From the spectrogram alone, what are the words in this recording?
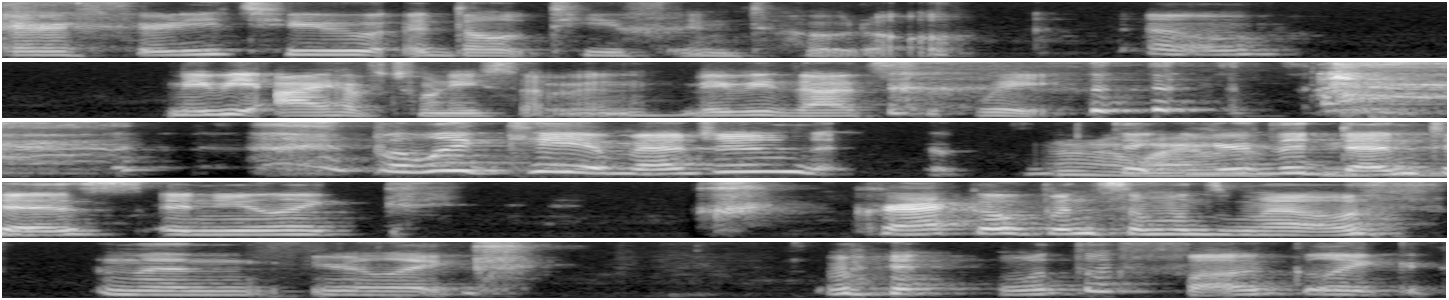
There are 32 adult teeth in total. oh Maybe I have 27. Maybe that's wait. But like okay imagine I don't know why that you're the dentist and you like cr- crack open someone's mouth and then you're like what the fuck like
